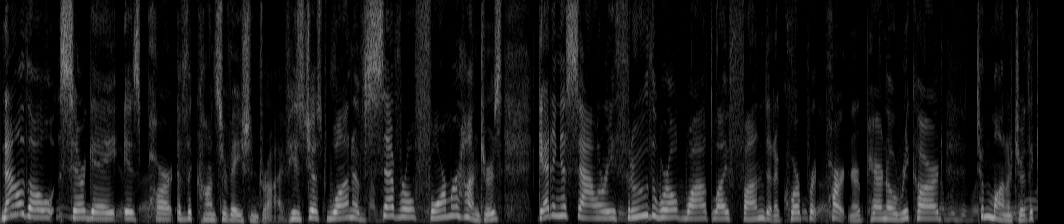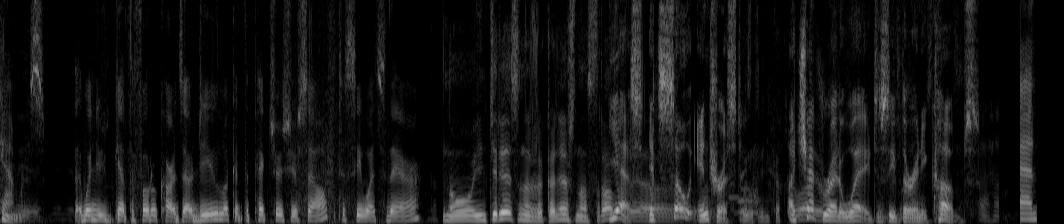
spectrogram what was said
Now, though, Sergei is part of the conservation drive. He's just one of several former hunters getting a salary through the World Wildlife Fund and a corporate partner, Pernod Ricard, to monitor the cameras. When you get the photo cards out, do you look at the pictures yourself to see what's there? Yes, it's so interesting. I check right away to see if there are any cubs. And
